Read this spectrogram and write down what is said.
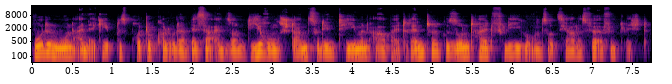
wurde nun ein Ergebnisprotokoll oder besser ein Sondierungsstand zu den Themen Arbeit, Rente, Gesundheit, Pflege und Soziales veröffentlicht.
